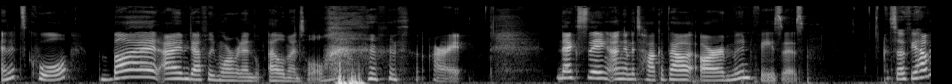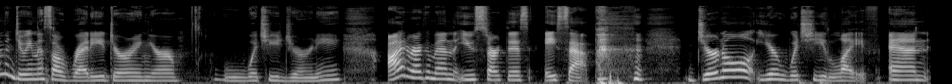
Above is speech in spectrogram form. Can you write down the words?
and it's cool, but I'm definitely more of an elemental. All right. Next thing I'm going to talk about are moon phases. So, if you haven't been doing this already during your witchy journey, I'd recommend that you start this ASAP. Journal your witchy life. And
